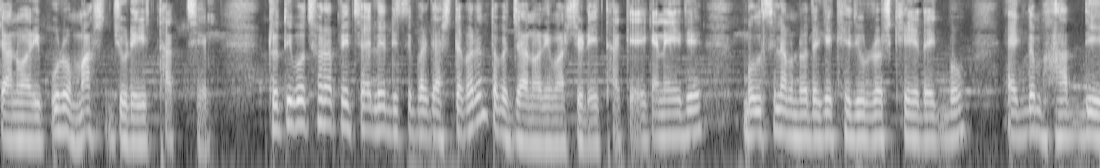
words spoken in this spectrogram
জানুয়ারি পুরো মাস জুড়েই থাকছে। প্রতি বছর আপনি চাইলে ডিসি পার্কে আসতে পারেন, তবে জানুয়ারি মাস জুড়েই থাকে। এখানে এই যে বলছিলাম আপনাদেরকে খেজুর রস খেয়ে দেখব। একদম হাত দিয়ে,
